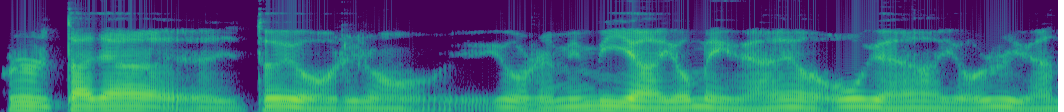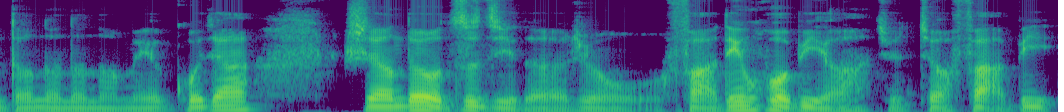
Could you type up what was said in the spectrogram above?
不是大家都有这种有人民币啊，有美元，有欧元啊，有日元等等等等，每个国家实际上都有自己的这种法定货币啊，就叫法币。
